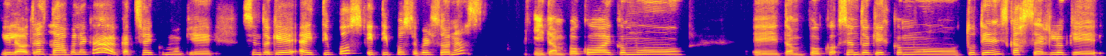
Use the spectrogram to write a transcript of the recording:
y la otra estaba Mm. para la caga, ¿cachai? Como que siento que hay tipos y tipos de personas y tampoco hay como, eh, tampoco, siento que es como, tú tienes que hacer lo que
